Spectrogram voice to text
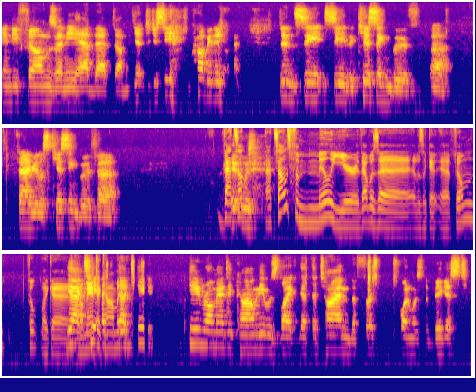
indie films, and he had that. Um, did, did you see? You probably did, didn't see see the kissing booth, uh, fabulous kissing booth. Uh, That sounds was- that sounds familiar. That was a it was like a, a film film like a yeah, romantic teen, comedy. uh, teen, teen romantic comedy. It was like at the time the first one was the biggest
